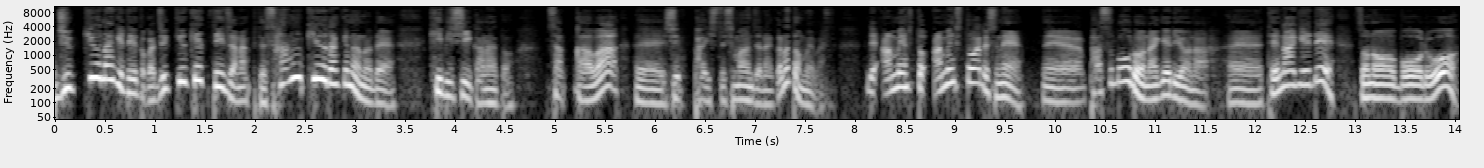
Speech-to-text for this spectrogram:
10球投げてとか10球決定じゃなくて3球だけなので厳しいかなと。サッカーは、えー失敗してしまうんじゃないかなと思います。で、アメフト。アメフトはですね、えーパスボールを投げるような、えー手投げで、そのボールを、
